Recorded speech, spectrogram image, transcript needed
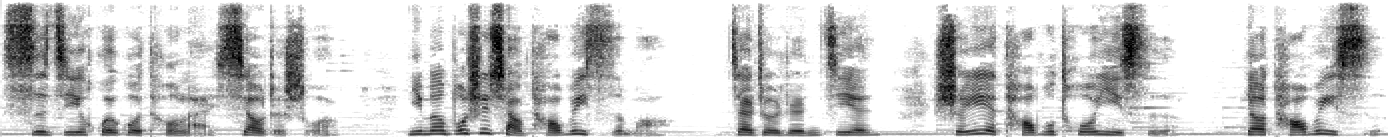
司机回过头来，笑着说：“你们不是想逃避死吗？在这人间，谁也逃不脱一死。要逃避死，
